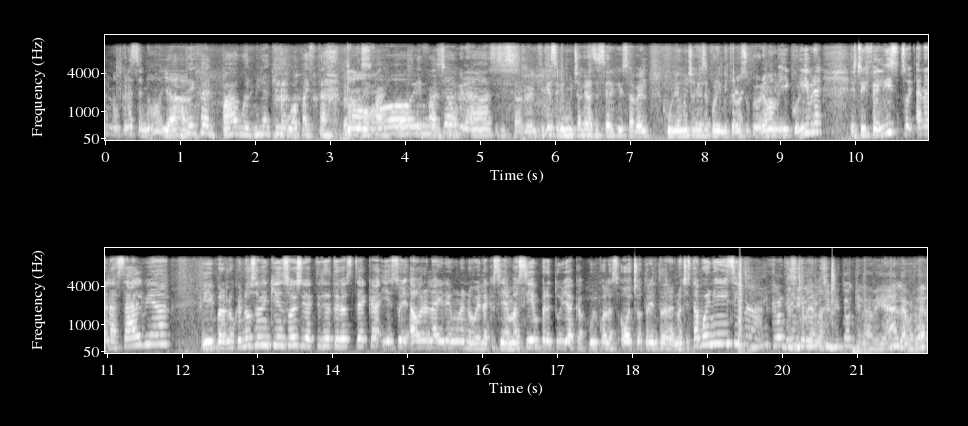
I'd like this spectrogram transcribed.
no crece, ¿no? Ya. Deja el power, mira qué guapa está. No, te faltó, ay, te faltó. Muchas gracias, Isabel. Fíjense que muchas gracias, Sergio, Isabel, Julio. Muchas gracias por invitarme a su programa México Libre. Estoy feliz. Soy Ana La Salvia. Y para los que no saben quién soy, soy actriz de TV Azteca y estoy ahora al aire en una novela que se llama Siempre Tuya Acapulco a las 8.30 de la noche. Está buenísima. Sí, claro que Tienen sí, yo verla. los invito a que la vean, la verdad,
